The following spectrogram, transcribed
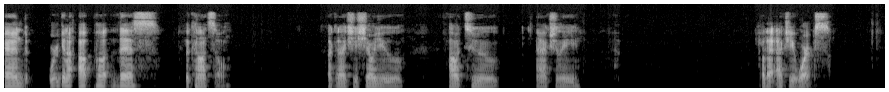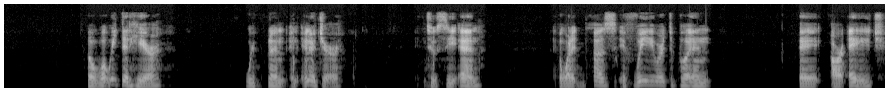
And we're going to output this to the console. I can actually show you how to actually how that actually works. So what we did here, we put in an integer into cin, and what it does, if we were to put in a our age,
